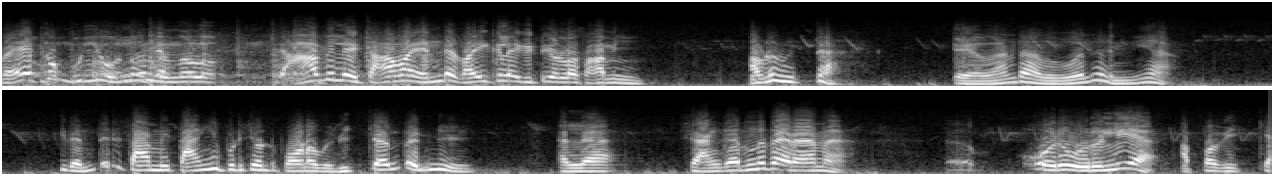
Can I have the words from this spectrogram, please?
ബ്രേക്കും പുല്ലും ഒന്നും നിന്നോളൂ. രാവിലെ ചാവ എന്റെ സൈക്കിളെ കിട്ടിയുള്ള സ്വാമി. അവിടെ വിട്ട. ഏതാണ്ട് അതുപോലെ തന്നെയാ. ഇതെന്തൊരു സ്വാമി താങ്ങി പിടിച്ചോണ്ട് പോണോ വിൽക്കാൻ തന്നെ. അല്ല ശങ്കറിന് തരാനാ. ഒരു ഉരുളിയാ അപ്പൊ വിക്ക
